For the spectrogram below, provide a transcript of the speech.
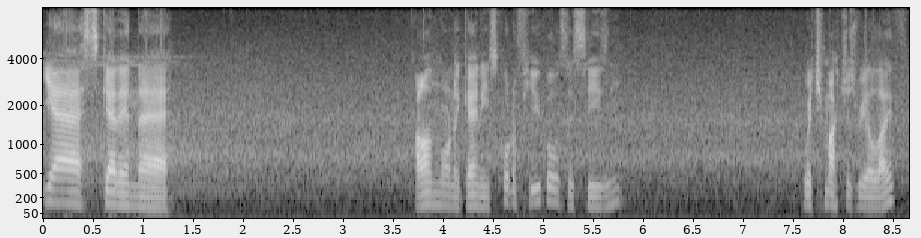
Yes, get in there. Almiron again. He scored a few goals this season. Which matches real life.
